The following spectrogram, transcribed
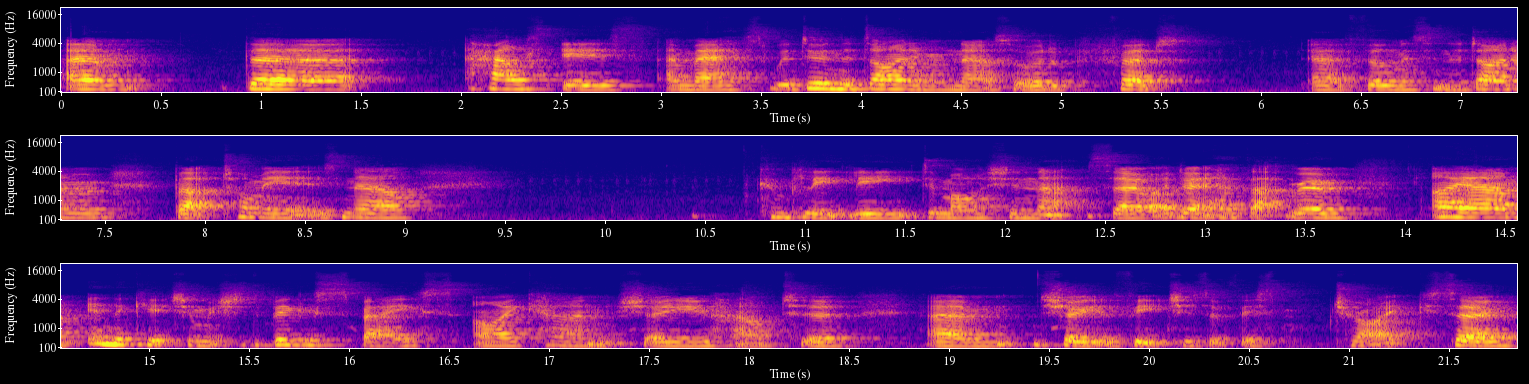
Um, the house is a mess. We're doing the dining room now, so I would have preferred uh, film this in the dining room, but Tommy is now completely demolishing that, so I don't have that room. I am in the kitchen, which is the biggest space. I can show you how to um, show you the features of this trike. So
